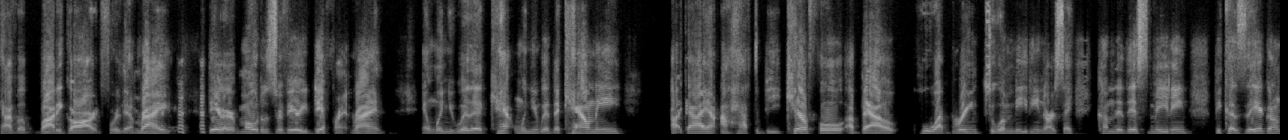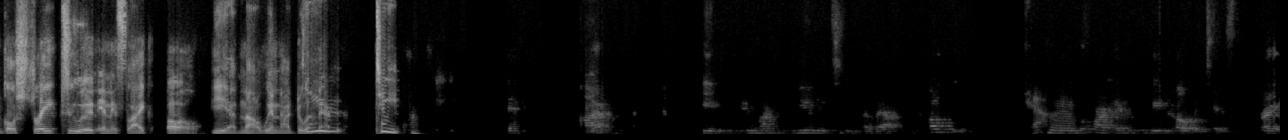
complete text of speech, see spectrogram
have a bodyguard for them, right? Their motives are very different, right? And when you're with a count, when you're with a county, uh, like I, I have to be careful about who I bring to a meeting or say, come to this meeting, because they're gonna go straight to it and it's like, oh, yeah, no, we're not Do doing that. you, do you- in, in my community about COVID. People weren't able to get COVID tested, right?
